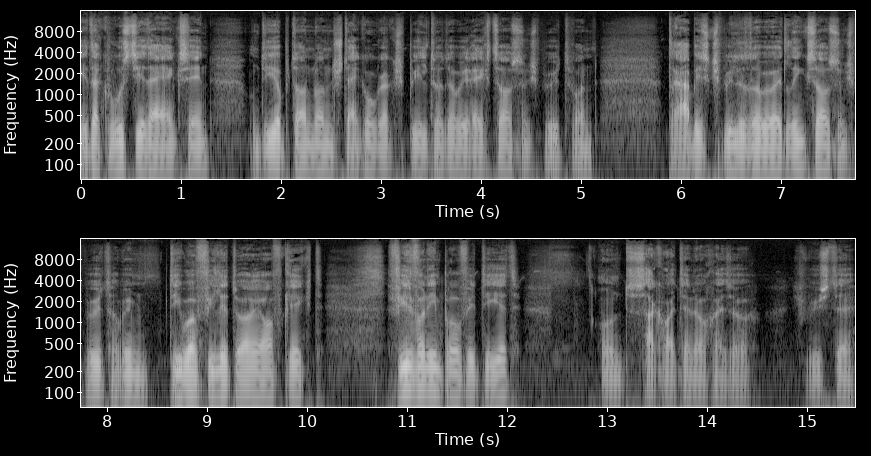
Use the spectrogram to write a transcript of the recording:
jeder gewusst, jeder eingesehen. Und ich habe dann, wenn Steinkogler gespielt hat, habe ich rechts außen gespielt, wenn Trabis gespielt hat, habe ich halt links außen gespielt, habe ihm Tibor viele Tore aufgelegt, viel von ihm profitiert und sage heute noch, also ich wüsste,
